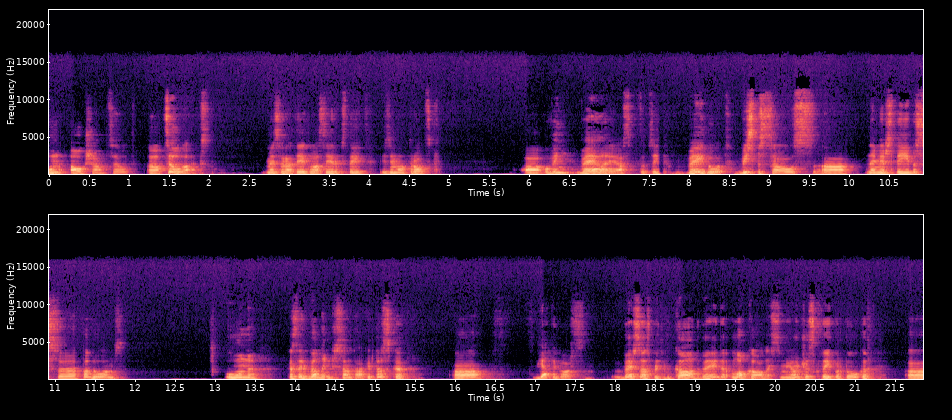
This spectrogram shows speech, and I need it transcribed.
un augšām celt uh, cilvēkus. Mēs varētu ieklās ierakstīt, izņemot Trotski. Uh, viņi vēlējās cik, veidot vispasaules uh, nemirstības uh, padomus. Un kas ir vēl interesantāk, ir tas, ka uh, Jātegors vērsās pret kādu veidu lokālismu, viņš uzskatīja par to, ka uh,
